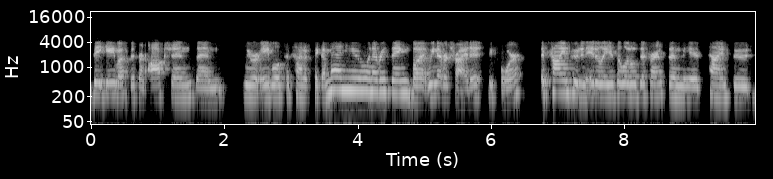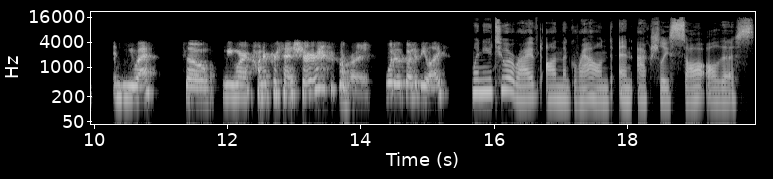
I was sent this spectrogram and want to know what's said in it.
they gave us different options and we were able to kind of pick a menu and everything, but we never tried it before. Italian food in Italy is a little different than the Italian food in the US. So we weren't 100% sure Right. what it was going to be like. When you two arrived on the ground and actually saw all this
